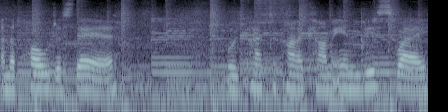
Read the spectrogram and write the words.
and the pole just there? We have to kind of come in this way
